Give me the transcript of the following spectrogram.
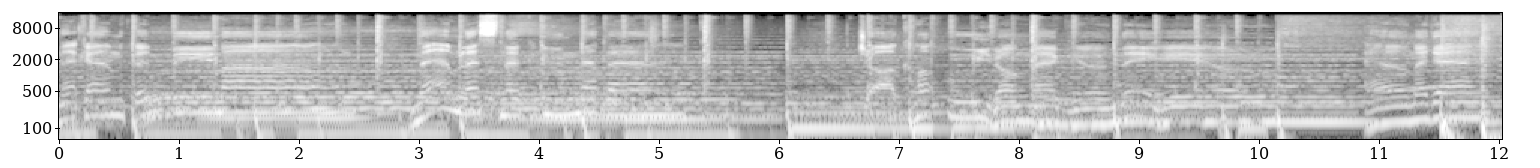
Nekem többé már nem lesznek ünnepek, csak ha újra megjönnél. Elmegyek,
